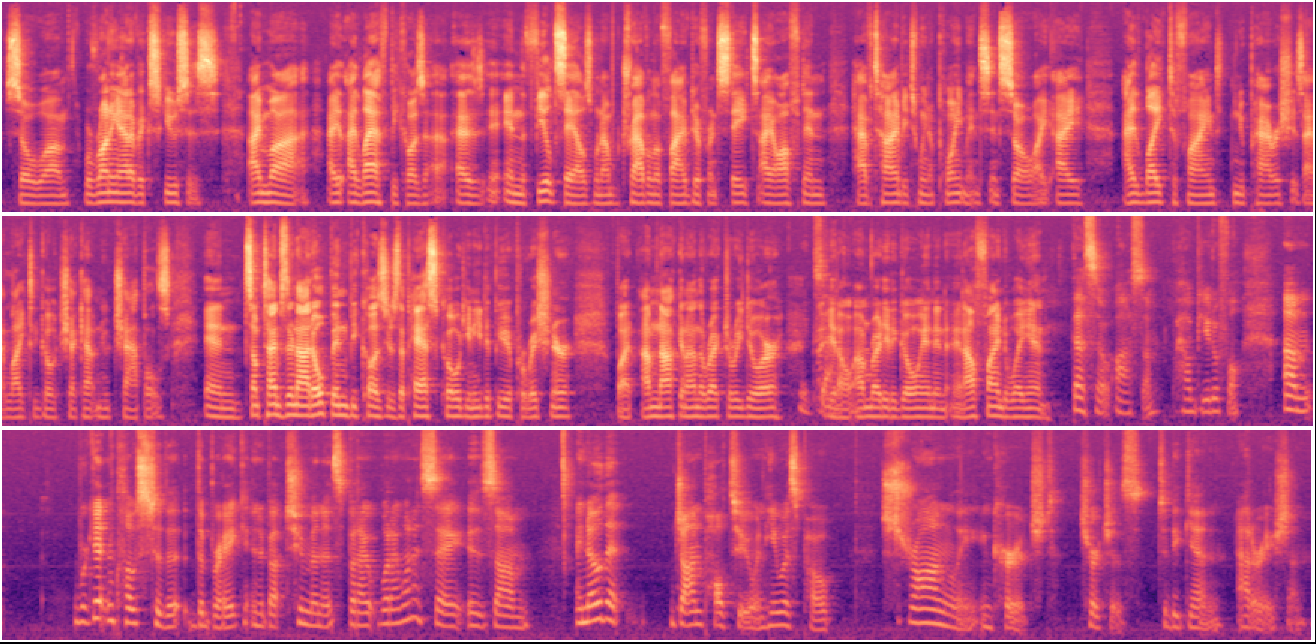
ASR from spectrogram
So um, we're running out of excuses. I'm uh, I, I laugh because uh, as in the field sales when I'm traveling to five different states, I often have time between appointments, and so I. I I like to find new parishes. I like to go check out new chapels. And sometimes they're not open because there's a passcode. You need to be a parishioner. But I'm knocking on the rectory door. You know, I'm ready to go in and, and I'll find a way in. That's so awesome. How beautiful. Um, we're getting close to the, the break in about two minutes, but I, what I want to say is um, I know that John Paul II, when he was Pope, strongly encouraged churches to begin adoration.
